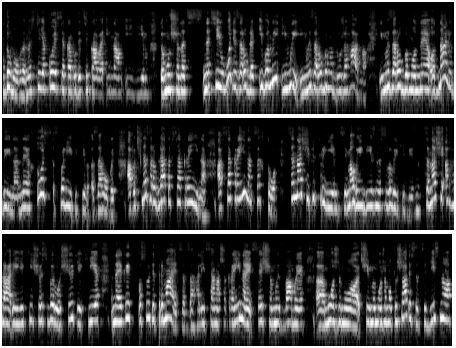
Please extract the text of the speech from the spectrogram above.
Домовленості якоїсь, яка буде цікава і нам, і їм, тому що на, на цій угоді зароблять і вони, і ми, і ми заробимо дуже гарно. І ми заробимо не одна людина, не хтось з політиків заробить, а почне заробляти вся країна. А вся країна це хто? Це наші підприємці, малий бізнес, великий бізнес, це наші аграрії, які щось вирощують, які на яких по суті тримається взагалі вся наша країна, і все, що ми з вами е, можемо, чим ми можемо пишатися, це дійсно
